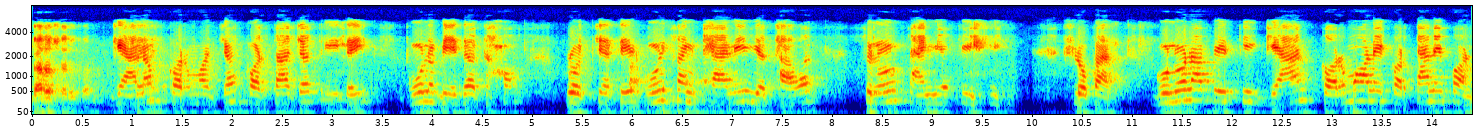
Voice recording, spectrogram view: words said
કરો શરૂ કરો જ્ઞાનમ શૃણુ સામ્યપી શ્લોકાર્થ ગુણોના ભેદથી જ્ઞાન, કર્મ અને કર્તાને પણ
